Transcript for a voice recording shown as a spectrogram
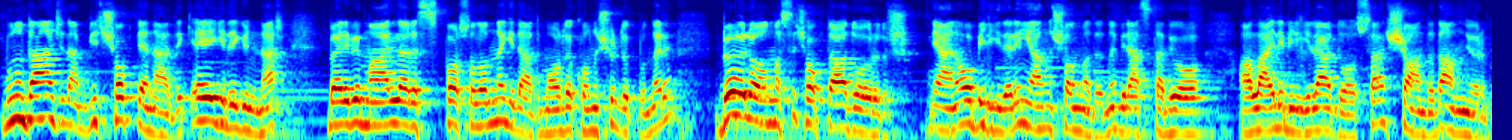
Bunu daha önceden biz çok denerdik. Ey gidi günler böyle bir mahalle arası spor salonuna giderdim orada konuşurduk bunları. Böyle olması çok daha doğrudur. Yani o bilgilerin yanlış olmadığını biraz tabii o alaylı bilgiler de olsa şu anda da anlıyorum.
